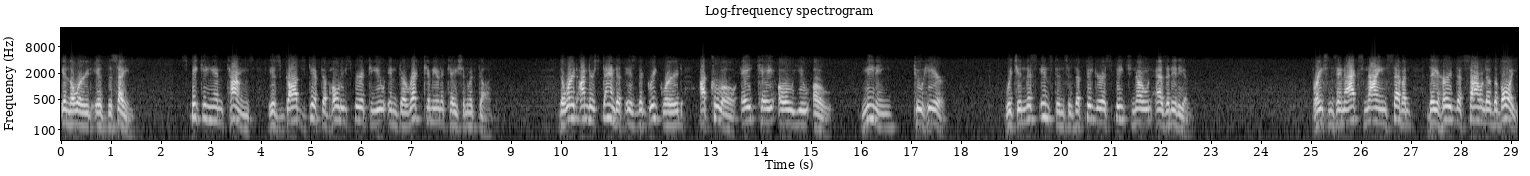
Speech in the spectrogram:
in the Word is the same. Speaking in tongues is God's gift of Holy Spirit to you in direct communication with God. The word understandeth is the Greek word akouo, A-K-O-U-O, meaning to hear which in this instance is a figure of speech known as an idiom. For instance, in Acts 9 7, they heard the sound of the voice,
